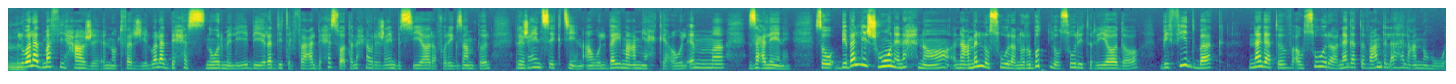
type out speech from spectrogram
الولد ما في حاجة إنه تفرجي الولد بحس normally بردة الفعل بحس وقت نحن راجعين بالسيارة for example راجعين ساكتين أو البي ما عم يحكي أو الأم زعلانة. so ببلش هون نحن نعمل له صورة نربط له صورة الرياضة ب feedback negative أو صورة negative عند الأهل عنه هو.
